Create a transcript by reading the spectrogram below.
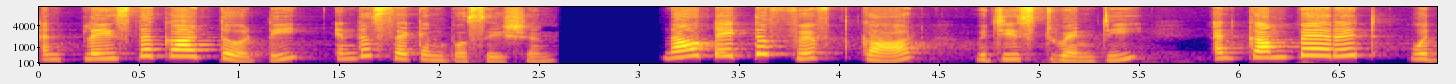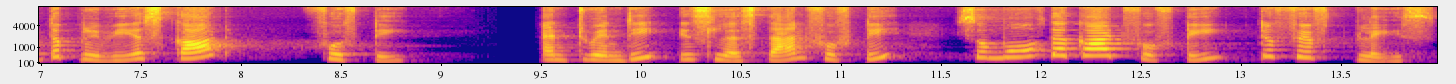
and place the card 30 in the second position. Now take the fifth card which is 20 and compare it with the previous card 50 and 20 is less than 50 so move the card 50 to fifth place.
